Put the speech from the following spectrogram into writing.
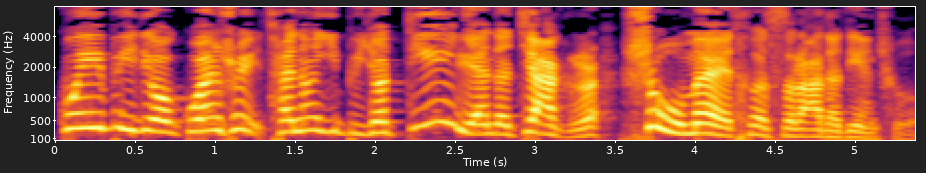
规避掉关税，才能以比较低廉的价格售卖特斯拉的电车。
